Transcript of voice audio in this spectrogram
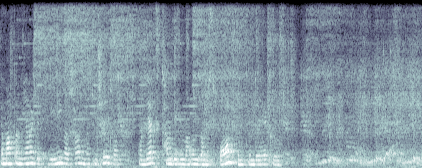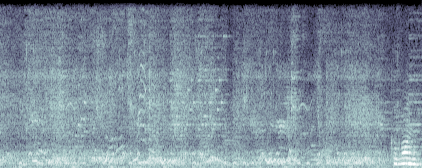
Er macht an mir jetzt weniger Schaden, ich ein Schild habe. Und jetzt haben wir ihn bei unserem Spawnpunkt in der Ecke. gewonnen.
